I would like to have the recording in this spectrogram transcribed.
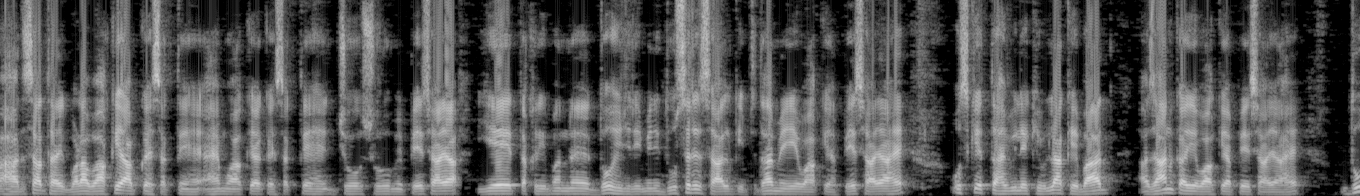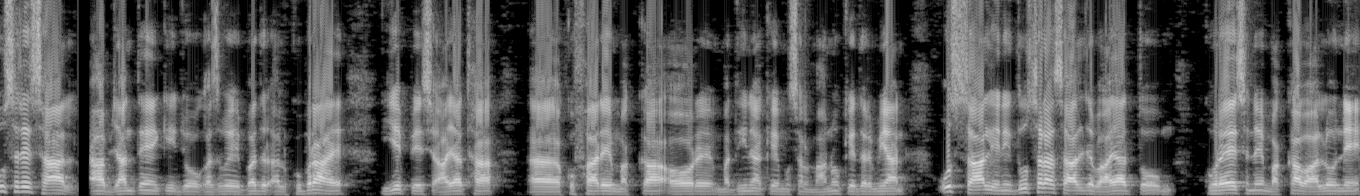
हादसा था, एक बड़ा वाक़ आप कह सकते हैं, अहम वाक़ कह सकते हैं, जो शुरू में पेश आया। ये तकरीबन दो हिजरी में दूसरे साल की इब्तदा में ये वाक़ पेश आया है। उसके तहवील किबला के बाद अजान का ये वाक़ पेश आया है। दूसरे साल, आप जानते हैं कि जो गजब बद्र अलकुबरा है, ये पेश आया था। कुफार मक्का और मदीना के मुसलमानों के दरमियान, उस साल यानी दूसरा साल जब आया तो कुरैश ने, मक्का वालों ने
